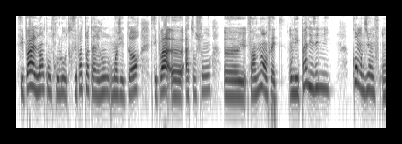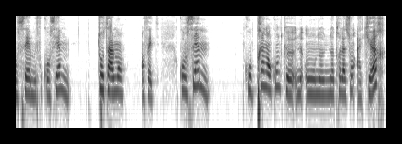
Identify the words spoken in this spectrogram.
C'est pas l'un contre l'autre. C'est pas toi, t'as raison, moi j'ai tort. C'est pas, euh, attention, euh, enfin non, en fait. On n'est pas des ennemis. Quand on dit on, on s'aime, il faut qu'on s'aime totalement, en fait. Qu'on s'aime qu'on prenne en compte que notre relation a cœur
